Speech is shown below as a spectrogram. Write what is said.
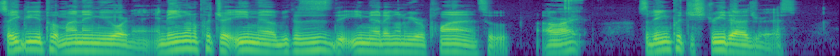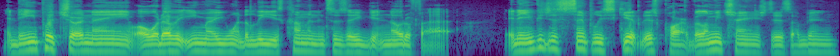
so you can put my name or your name, and then you're going to put your email because this is the email they're going to be replying to. All right, so then you put your street address, and then you put your name or whatever email you want the leads coming into so you get notified. And then you can just simply skip this part. But let me change this. I've been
